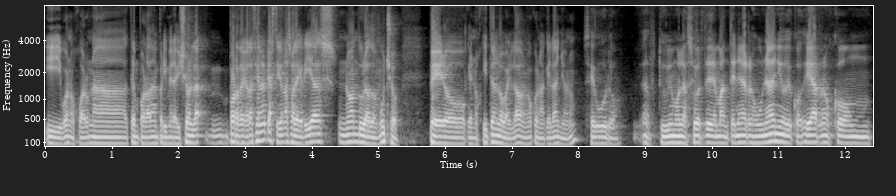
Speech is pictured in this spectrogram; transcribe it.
Y bueno, jugar una temporada en primera división, la, por desgracia en el Castellón las alegrías no han durado mucho pero que nos quiten lo bailado, ¿no? Con aquel año, ¿no? Seguro. Tuvimos la suerte de mantenernos un año, de codearnos con,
